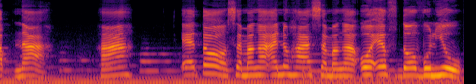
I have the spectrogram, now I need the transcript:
up na. Ha? Eto, sa mga ano ha, sa mga OFW,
